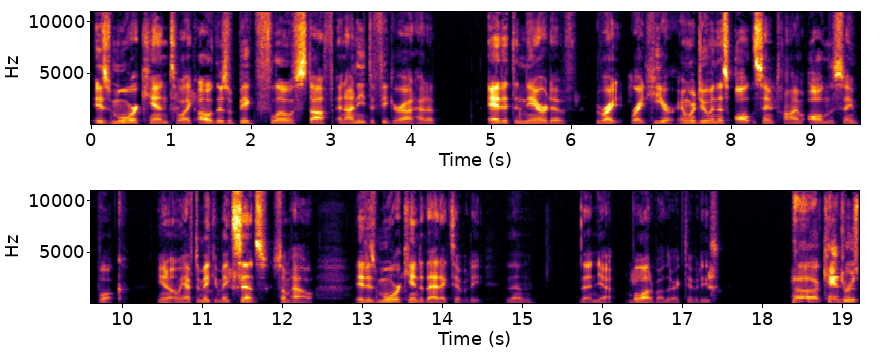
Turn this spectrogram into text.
is more akin to like, oh, there's a big flow of stuff, and I need to figure out how to edit the narrative right right here. And we're doing this all at the same time, all in the same book. You know, and we have to make it make sense somehow. It is more akin to that activity than than yeah, a lot of other activities. Uh, Candrew's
